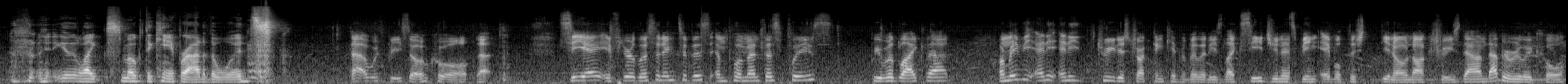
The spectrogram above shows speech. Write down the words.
you like smoke the camper out of the woods. That would be so cool. That CA, if you're listening to this, implement this, please. We would like that. Or maybe any any tree destructing capabilities, like siege units being able to, you know, knock trees down. That'd be really cool.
